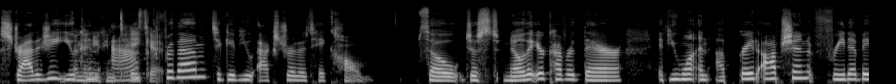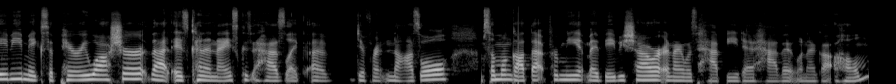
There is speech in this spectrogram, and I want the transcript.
strategy you And can, you can take ask for them to give you extra to take home. So just know that you're covered there. If you want an upgrade option, Frida Baby makes a peri washer that is kind of nice because it has like a different nozzle. Someone got that for me at my baby shower and I was happy to have it when I got home.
